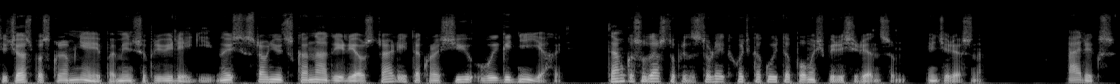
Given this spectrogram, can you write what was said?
Сейчас поскромнее, поменьше привилегий, но если сравнивать с Канадой или Австралией, так в Россию выгоднее ехать. Там государство предоставляет хоть какую-то помощь переселенцам. Интересно. «Алекс,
